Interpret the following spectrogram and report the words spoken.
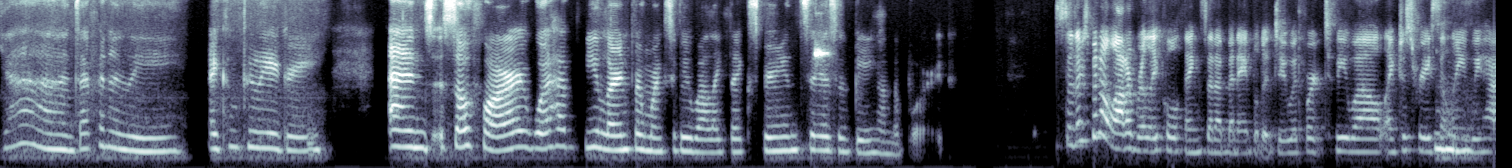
Yeah, definitely. I completely agree. And so far, what have you learned from Work to Be Well, like the experiences of being on the board? So there's been a lot of really cool things that I've been able to do with Work to Be Well. Like just recently, Mhm. we had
